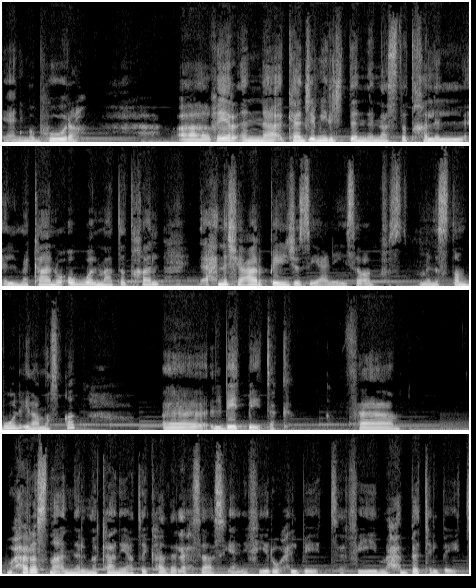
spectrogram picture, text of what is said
يعني مبهورة. آه غير أن كان جميل جدا أن الناس تدخل المكان وأول ما تدخل إحنا شعار بيجز يعني سواء من إسطنبول إلى مسقط. آه البيت بيتك. ف وحرصنا أن المكان يعطيك هذا الإحساس يعني في روح البيت في محبة البيت.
